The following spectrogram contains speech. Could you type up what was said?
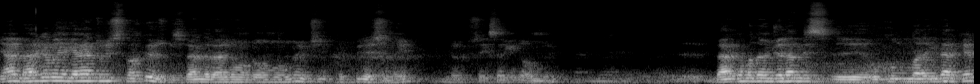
Yani Bergama'ya gelen turist bakıyoruz biz. Ben de Bergama doğumlu olduğum için 41 yaşındayım. 1982 doğumluyum. Ee, Bergama'da önceden biz e, okullara giderken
